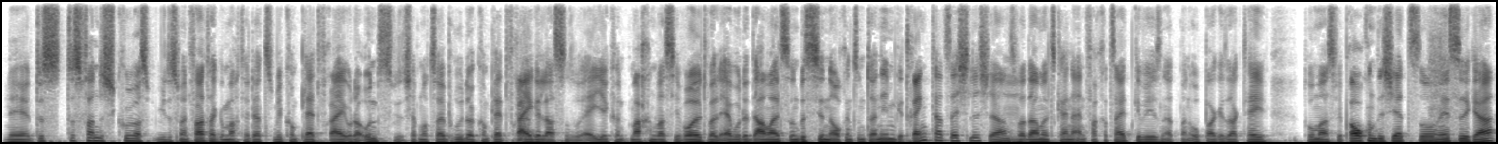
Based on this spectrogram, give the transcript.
Nee, das, das fand ich cool, was, wie das mein Vater gemacht hat. Der hat es mir komplett frei, oder uns, ich habe noch zwei Brüder, komplett freigelassen. So, ey, ihr könnt machen, was ihr wollt, weil er wurde damals so ein bisschen auch ins Unternehmen gedrängt tatsächlich. Ja, es war damals keine einfache Zeit gewesen. Hat mein Opa gesagt, hey, Thomas, wir brauchen dich jetzt so mäßig, ja.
